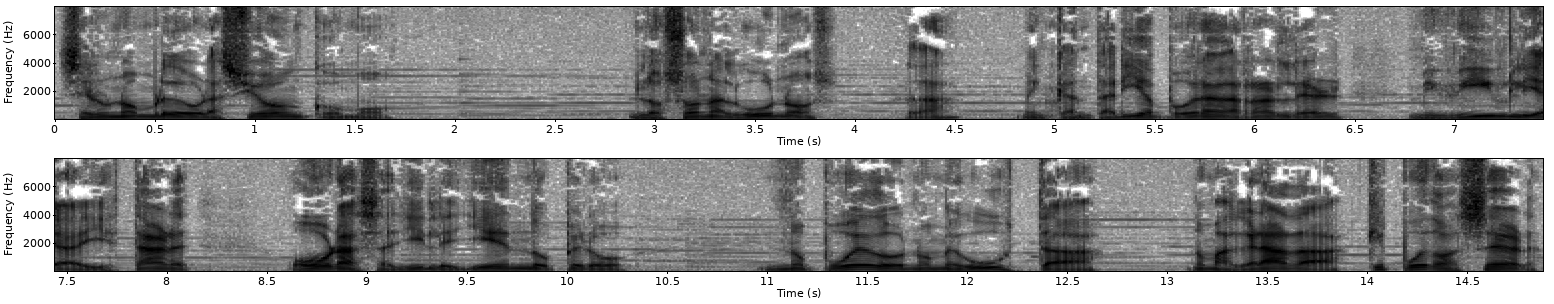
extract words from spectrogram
ser un hombre de oración como lo son algunos, ¿verdad? Me encantaría poder agarrar, leer mi Biblia y estar horas allí leyendo, pero no puedo, no me gusta, no me agrada. ¿Qué puedo hacer?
